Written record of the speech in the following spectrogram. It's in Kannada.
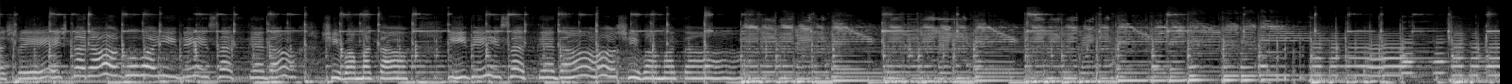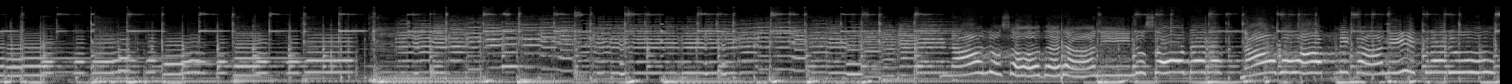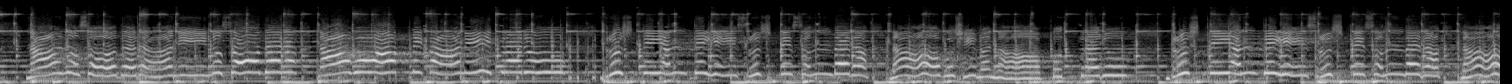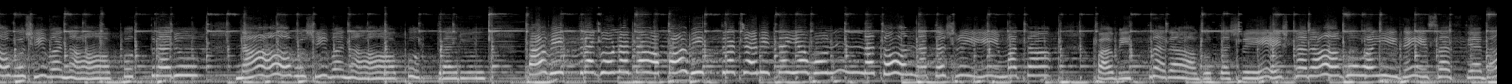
ಭಕ್ತ ಶ್ರೇಷ್ಠರಾಗುವ ಇದೇ ಸತ್ಯದ ಶಿವಮತ ಇದೇ ಸತ್ಯದ ಶಿವಮತ పుత్రరు పవిత్ర గుణత పవిತ್ರ చరితయ ఉన్నతోన్నత ಶ್ರೀಮತ ಪವಿತ್ರ ರಾಗುತ ಶ್ರೇಷ್ಠ ರಾಗುವ ಇದೇ ಸತ್ಯದ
